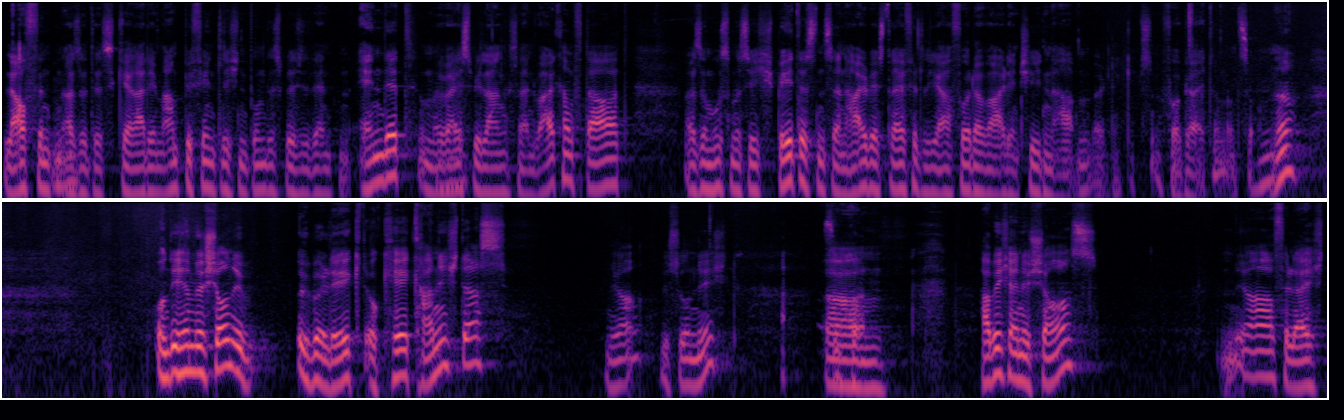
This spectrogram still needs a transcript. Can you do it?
laufenden, also des gerade im Amt befindlichen Bundespräsidenten endet und man mhm. weiß, wie lange sein Wahlkampf dauert. Also muss man sich spätestens ein halbes, dreiviertel Jahr vor der Wahl entschieden haben, weil dann gibt es eine Vorbereitung und so. Ne? Und ich habe mir schon überlegt, okay, kann ich das? Ja, wieso nicht? Ähm, habe ich eine Chance? Ja, vielleicht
